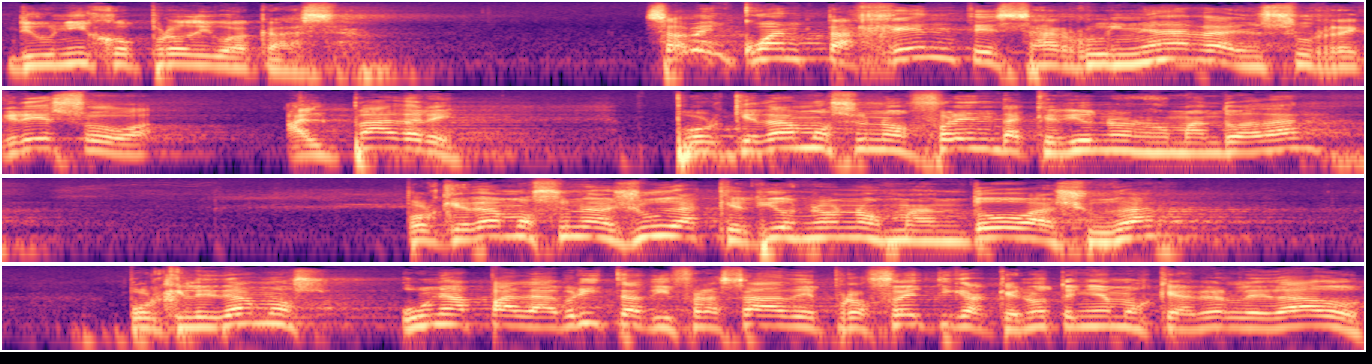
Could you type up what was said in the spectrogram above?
de un hijo pródigo a casa. ¿Saben cuánta gente es arruinada en su regreso al Padre porque damos una ofrenda que Dios no nos mandó a dar? Porque damos una ayuda que Dios no nos mandó a ayudar? Porque le damos una palabrita disfrazada de profética que no teníamos que haberle dado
